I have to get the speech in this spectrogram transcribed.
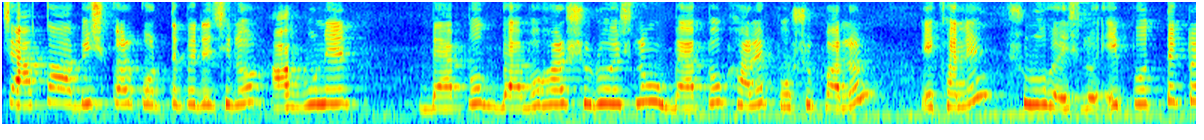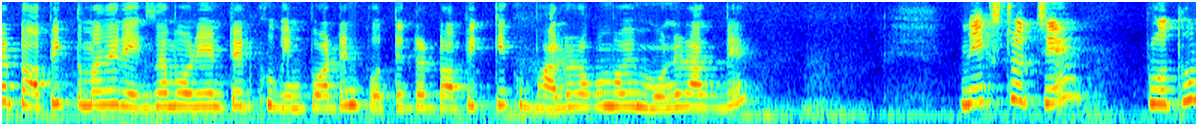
চাকা আবিষ্কার করতে পেরেছিল। আগুনের ব্যাপক ব্যবহার শুরু হয়েছিল এবং ব্যাপক হারে পশুপালন এখানে শুরু হয়েছিল। এই প্রত্যেকটা টপিক তোমাদের এক্সাম ওরিয়েন্টেড খুব ইম্পর্টেন্ট প্রত্যেকটা টপিককে খুব ভালো রকমভাবে মনে রাখবে। নেক্সট হচ্ছে প্রথম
